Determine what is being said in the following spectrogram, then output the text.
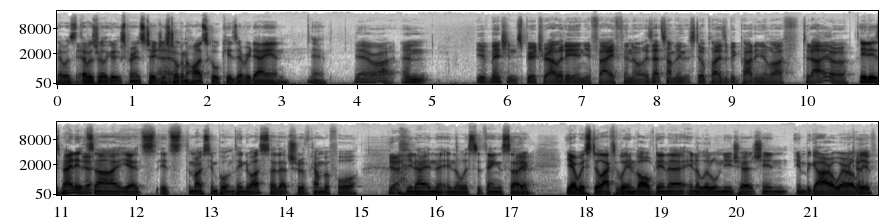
that was Yeah. that was a really good experience too. Just Yeah. talking to high school kids every day, and yeah, Yeah, all right. And you've mentioned spirituality and your faith and all. Is that something that still plays a big part in your life today or it is, mate. It's uh, yeah, it's it's the most important thing to us. So that should have come before, Yeah. you know, in the in the list of things. So Yeah. yeah, we're still actively involved in a in a little new church in in Bargara where Okay. I live,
